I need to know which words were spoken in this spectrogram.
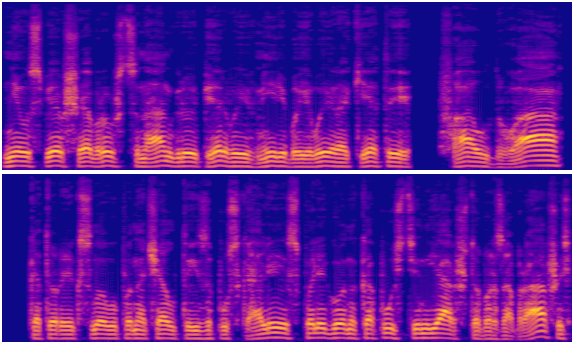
не успевшие обрушиться на Англию первые в мире боевые ракеты Фау-2, которые, к слову, поначалу-то и запускали с полигона Капустин-Яр, чтобы, разобравшись,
